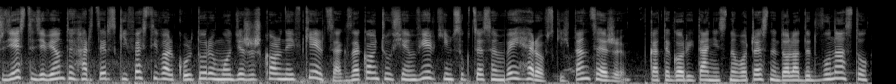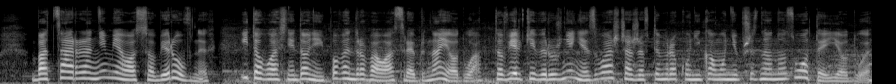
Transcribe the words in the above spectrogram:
39. Harcerski Festiwal Kultury Młodzieży Szkolnej w Kielcach zakończył się wielkim sukcesem wejherowskich tancerzy. W kategorii taniec nowoczesny do lat 12 Bacarra nie miała sobie równych i to właśnie do niej powędrowała srebrna jodła. To wielkie wyróżnienie, zwłaszcza, że w tym roku nikomu nie przyznano złotej jodły.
